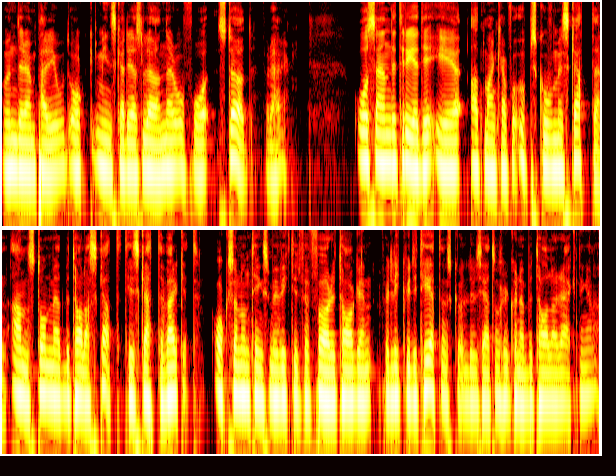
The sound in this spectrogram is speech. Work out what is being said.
under en period och minska deras löner och få stöd för det här. Och sen det tredje är att man kan få uppskov med skatten, anstånd med att betala skatt till Skatteverket. Också någonting som är viktigt för företagen för likviditetens skull, det vill säga att de ska kunna betala räkningarna.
